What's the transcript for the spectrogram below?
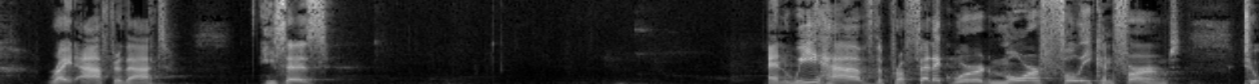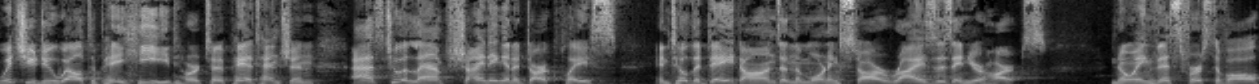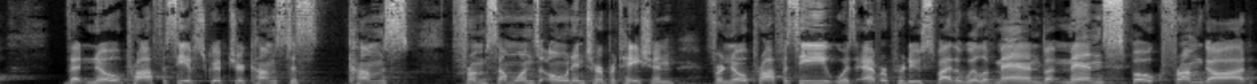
right after that. He says, and we have the prophetic word more fully confirmed, to which you do well to pay heed or to pay attention as to a lamp shining in a dark place until the day dawns and the morning star rises in your hearts. Knowing this, first of all, that no prophecy of scripture comes to, comes from someone's own interpretation, for no prophecy was ever produced by the will of man, but men spoke from God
